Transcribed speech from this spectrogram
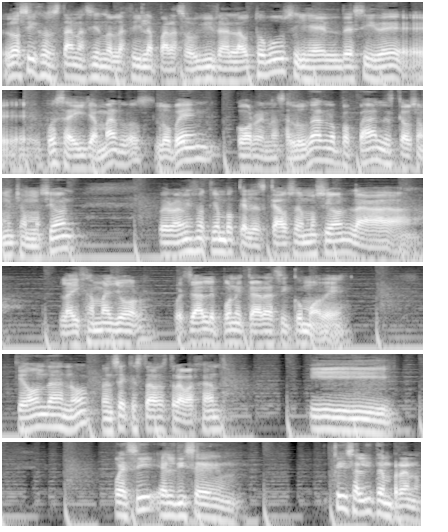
Los hijos están haciendo la fila para subir al autobús y él decide eh, pues ahí llamarlos, lo ven, corren a saludarlo, papá, les causa mucha emoción, pero al mismo tiempo que les causa emoción, la, la hija mayor, pues ya le pone cara así como de, ¿qué onda, no? Pensé que estabas trabajando. Y pues sí, él dice, sí, salí temprano.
